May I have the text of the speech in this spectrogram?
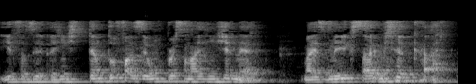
ia fazer, a gente tentou fazer um personagem genérico, mas meio que saiu minha cara.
